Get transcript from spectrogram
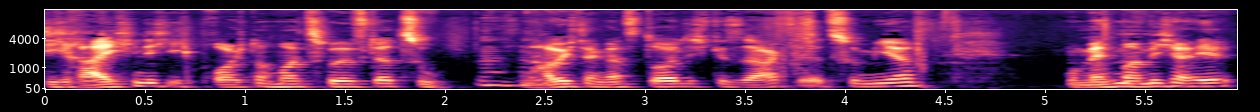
die reichen nicht, ich bräuchte noch mal zwölf dazu. Mhm. Dann habe ich dann ganz deutlich gesagt äh, zu mir, Moment mal, Michael,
